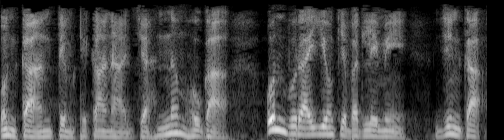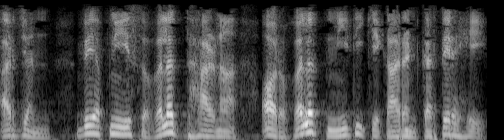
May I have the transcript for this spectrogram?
उनका अंतिम ठिकाना जहन्नम होगा उन बुराइयों के बदले में जिनका अर्जन वे अपनी इस गलत धारणा और गलत नीति के कारण करते रहे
